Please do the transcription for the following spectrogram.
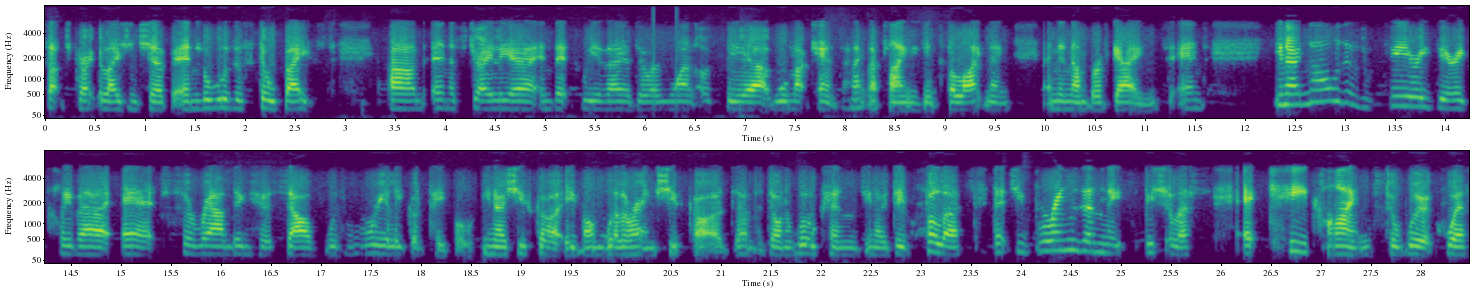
such a great relationship, and Laws is still based um, in Australia, and that's where they are doing one of their warm up camps. I think they're playing against the Lightning in a number of games. And you know, Knowles is very, very clever at surrounding herself with really good people. You know, she's got Yvonne Willering, she's got um, Donna Wilkins, you know, Deb Fuller, that she brings in these specialists at key times to work with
